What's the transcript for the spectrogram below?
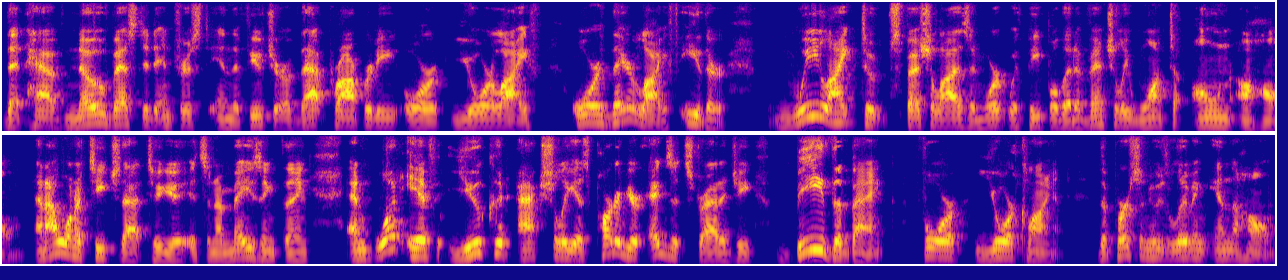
that have no vested interest in the future of that property or your life or their life either. We like to specialize and work with people that eventually want to own a home. And I want to teach that to you. It's an amazing thing. And what if you could actually, as part of your exit strategy, be the bank for your client, the person who's living in the home.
